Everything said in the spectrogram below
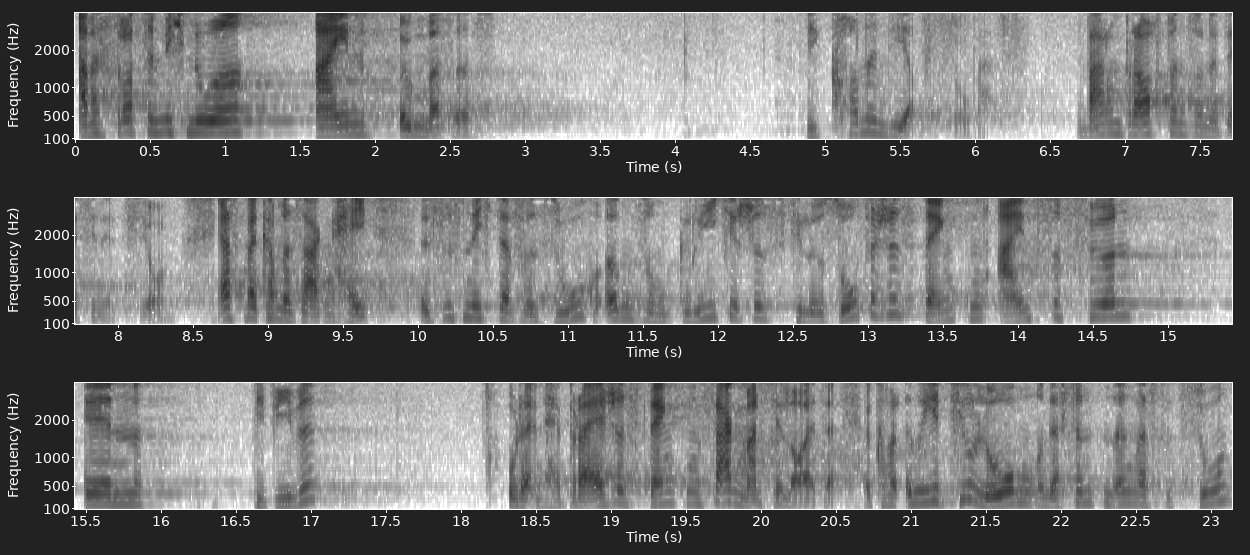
aber es trotzdem nicht nur ein irgendwas ist. Wie kommen die auf sowas? Warum braucht man so eine Definition? Erstmal kann man sagen, hey, es ist nicht der Versuch, irgend so ein griechisches, philosophisches Denken einzuführen in die Bibel oder in hebräisches Denken, sagen manche Leute. Da kommen irgendwelche Theologen und erfinden irgendwas dazu.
